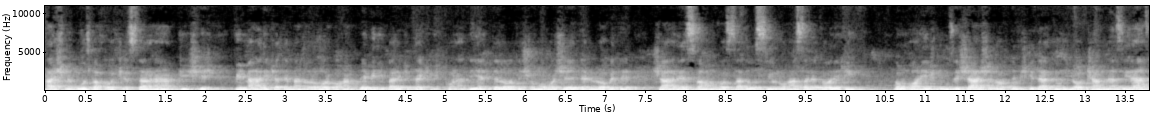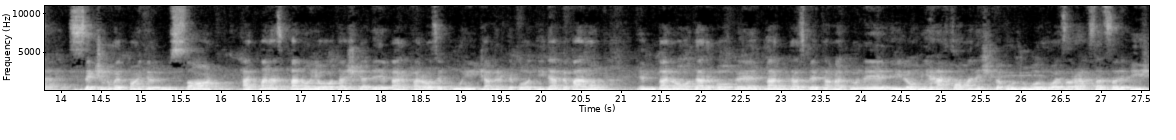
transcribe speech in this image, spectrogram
پشم بز و خاکستر هم پیشکش. فیلم حرکت مناره ها رو با هم ببینیم برای که تکمیل کننده اطلاعات شما باشه. در این رابطه شهر اصفهان با 139 اثر تاریخی. به عنوان یک موزه شهر شناخته میشه که در دنیا کم نظیر است سه کیلومتر پایینتر دوستان. حتما از بنای آتشکده بر فراز کوهی کم ارتفاع دیدن بفرمایید این بنا در واقع مربوط است به تمدن ایلامی حقامنشی و برج و باروها. 1700 سال پیش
